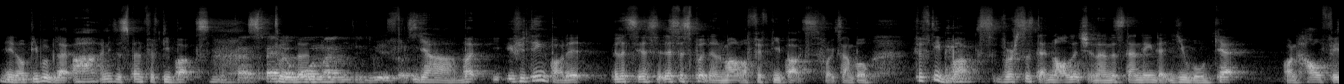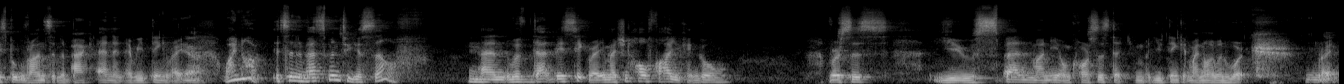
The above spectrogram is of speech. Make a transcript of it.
you know people be like ah i need to spend 50 bucks Uh, spend to learn. own money to do it first. yeah, but if you think about it, let's just, let's just put an amount of 50 bucks, for example. 50 bucks versus that knowledge and understanding that you will get on how Facebook runs in the back end and everything, right? Yeah. Why not? It's an investment to yourself. Hmm. And with that basic, right, imagine how far you can go versus you spend money on courses that you, you think it might not even work, hmm. right?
